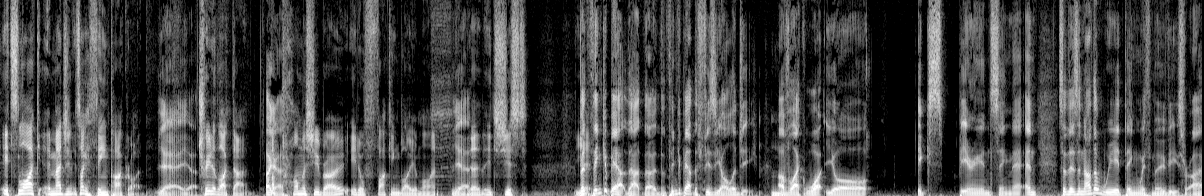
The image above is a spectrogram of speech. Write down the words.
it's like imagine it's like a theme park ride. yeah, yeah. Treat it like that. Okay. I promise you, bro, it'll fucking blow your mind. Yeah. It's just. Yeah. But think about that though. The think about the physiology Mm. of like what you're experiencing there. And so there's another weird thing with movies, right?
